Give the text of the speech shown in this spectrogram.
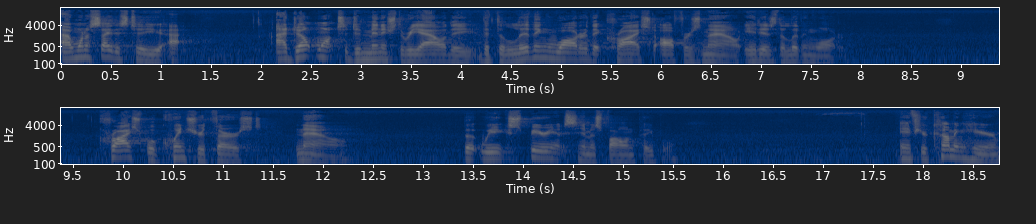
I want to say this to you. I, I don't want to diminish the reality that the living water that Christ offers now, it is the living water. Christ will quench your thirst now, but we experience Him as fallen people. And if you're coming here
